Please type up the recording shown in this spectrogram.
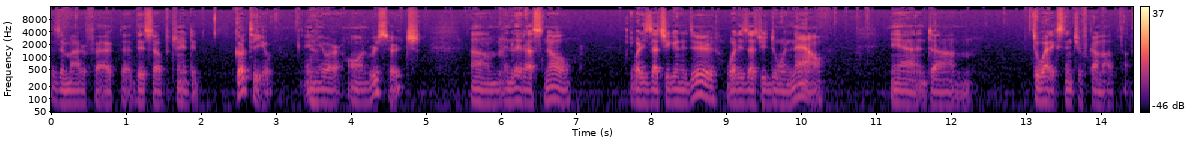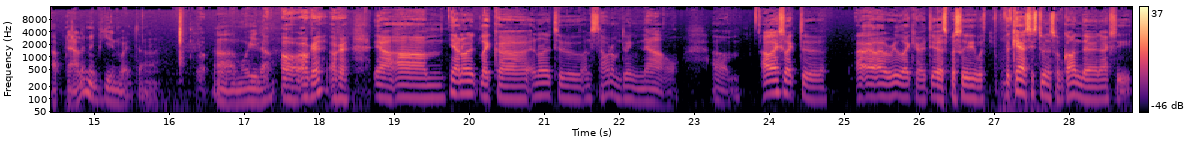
as a matter of fact, uh, this opportunity to go to you in your own research um, and let us know what is that you're going to do, what is that you're doing now, and um, to what extent you've come up up now. Let me begin with uh, uh. Oh, okay, okay, yeah, um, yeah. In order, like, uh, in order to understand what I'm doing now, um, I would actually like to. I, I really like your idea, especially with the KIC students who've gone there, and actually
